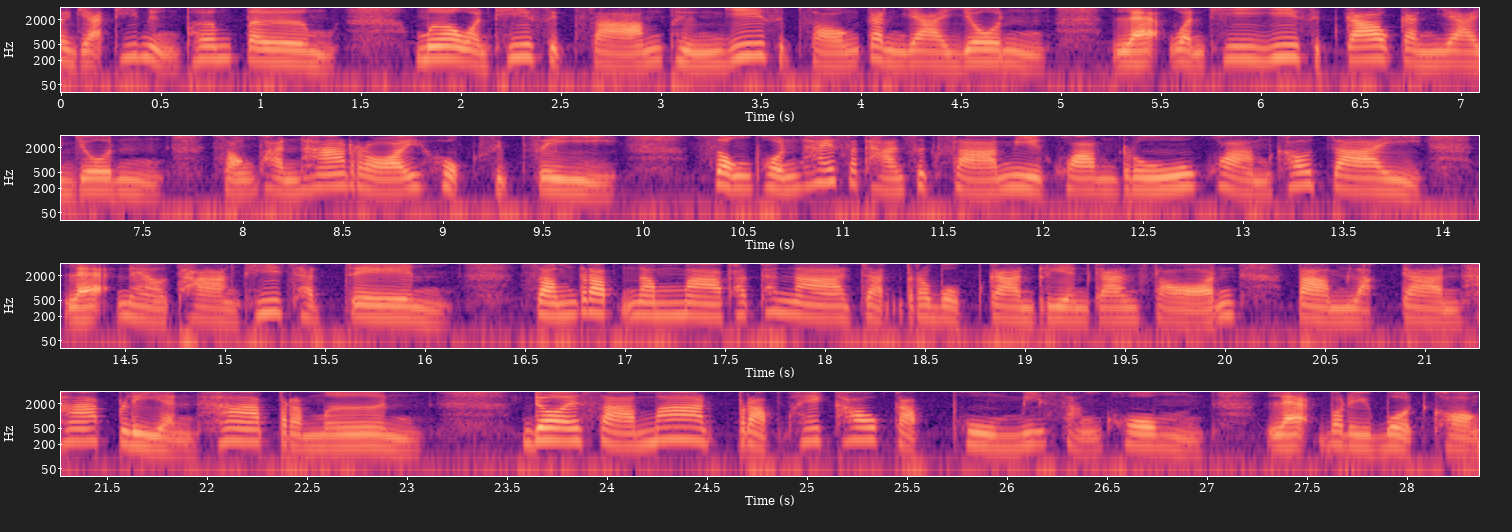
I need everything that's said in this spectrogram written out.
ระยะที่ 1 เพิ่มเติม เมื่อวันที่ 13 ถึง 22 กันยายน และวันที่ 29 กันยายน 2564 ส่งผลให้สถานศึกษามีความรู้ความเข้าใจ และแนวทางที่ชัดเจนสำหรับนำมาพัฒนาจัดระบบการเรียนการสอน ตามหลักการ 5 เปลี่ยน 5 ประเมิน โดยสามารถปรับให้เข้ากับภูมิสังคม และบริบทของ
